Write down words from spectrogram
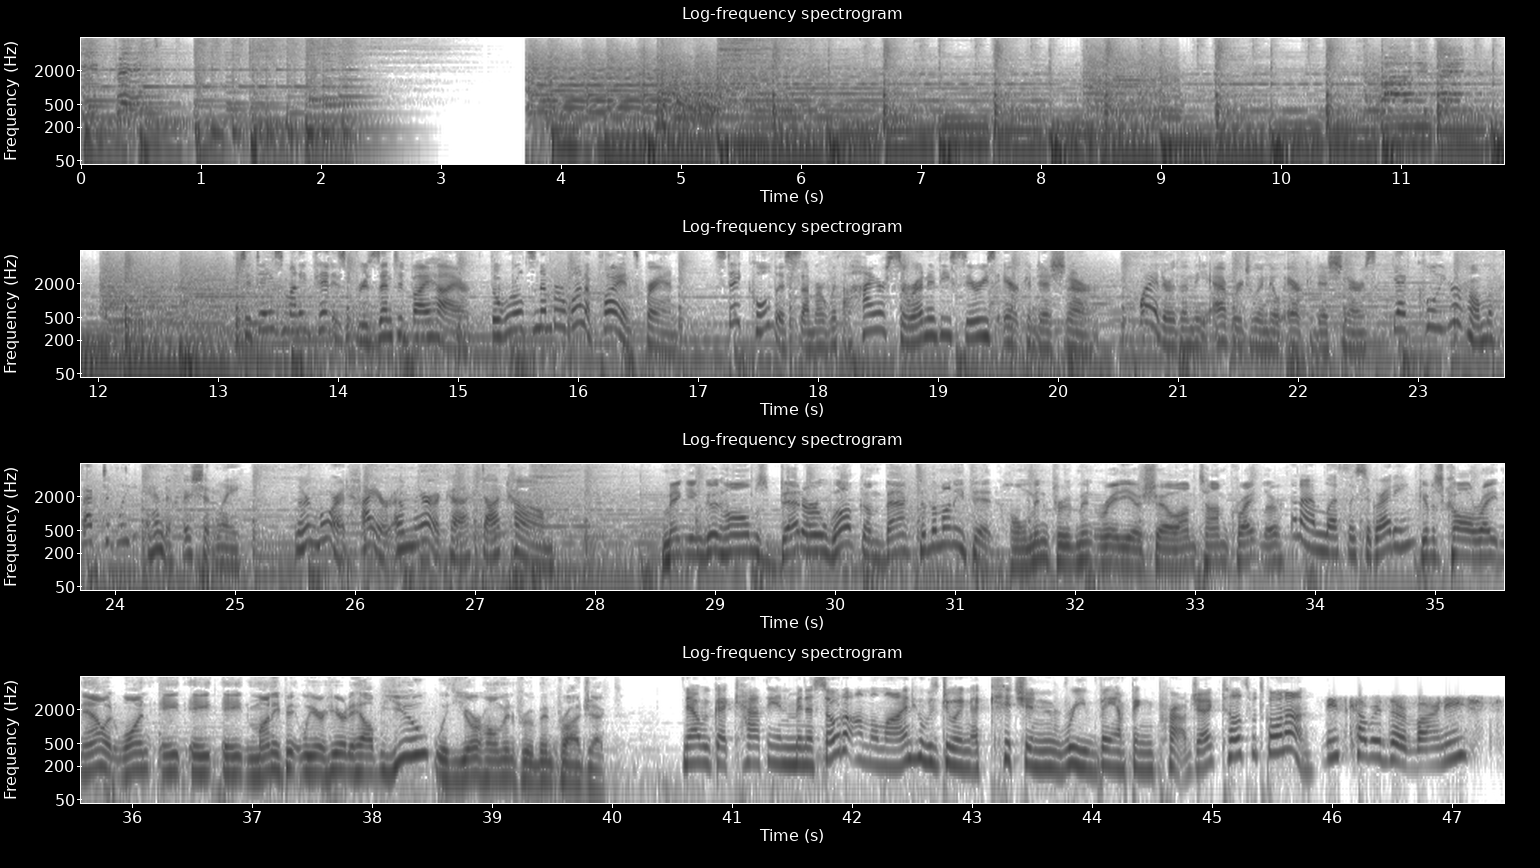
Today's Money Pit is presented by Haier, the world's number one appliance brand. Stay cool this summer with a Haier Serenity Series air conditioner. Quieter than the average window air conditioners, yet cool your home effectively and efficiently. Learn more at HaierAmerica.com. Making good homes better. Welcome back to the Money Pit Home Improvement Radio Show. I'm Tom Kraeutler. And I'm Leslie Segrete. Give us a call right now at 1 888 Money Pit. We are here to help you with your home improvement project. Now we've got Kathy in Minnesota on the line who was doing a kitchen revamping project. Tell us what's going on. These cupboards are varnished,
